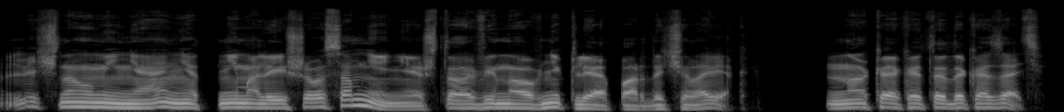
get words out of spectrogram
«Лично у меня нет ни малейшего сомнения, что виновник леопарда — человек. Но как это доказать?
